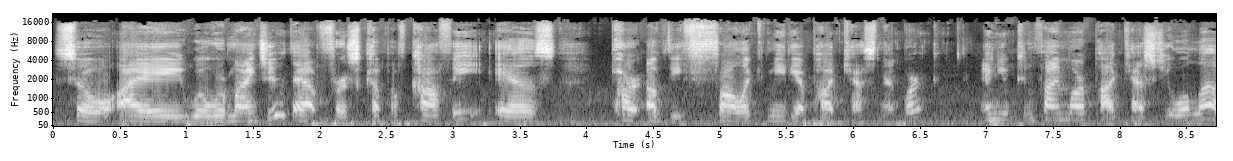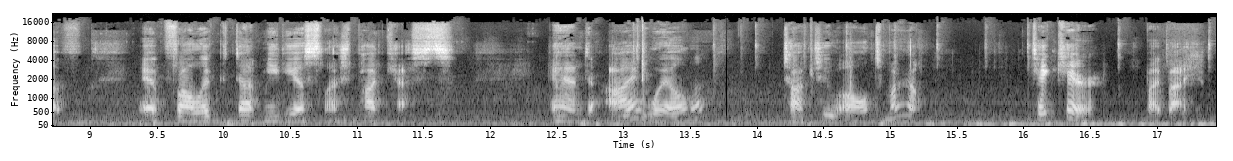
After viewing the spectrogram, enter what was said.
So I will remind you that First Cup of Coffee is part of the Frolic Media Podcast Network, and you can find more podcasts you will love at frolic.media slash podcasts. And I will talk to you all tomorrow. Take care. Bye bye.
